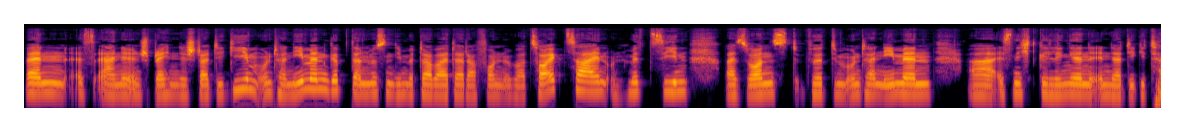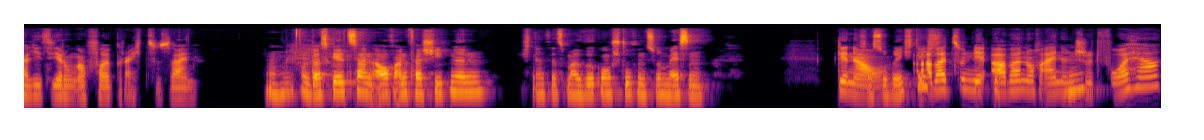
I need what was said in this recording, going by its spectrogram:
Wenn es eine entsprechende Strategie im Unternehmen gibt, dann müssen die Mitarbeiter davon überzeugt sein und mitziehen, weil sonst wird dem Unternehmen äh, es nicht gelingen, in der Digitalisierung erfolgreich zu sein. Mhm. Und das gilt dann auch an verschiedenen ich nenne es jetzt mal Wirkungsstufen zu messen. Genau. Ist das so richtig? Aber, zu, ne, aber noch einen hm. Schritt vorher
